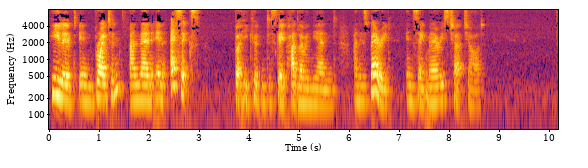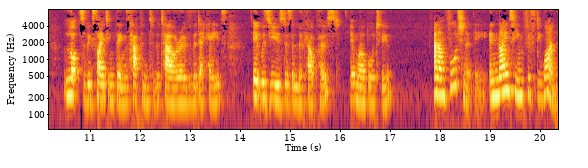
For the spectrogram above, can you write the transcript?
He lived in Brighton and then in Essex, but he couldn't escape Hadlow in the end and is buried in St Mary's churchyard. Lots of exciting things happened to the tower over the decades. It was used as a lookout post in World War II. And unfortunately, in 1951,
